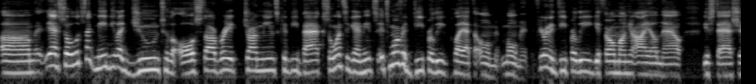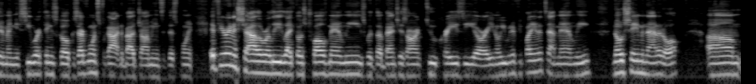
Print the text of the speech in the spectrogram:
Um, yeah, so it looks like maybe like June to the All Star break, John Means could be back. So once again, it's it's more of a deeper league play at the moment. If you're in a deeper league, you throw him on your IL now, you stash him, and you see where things go because everyone's forgotten about John Means at this point. If you're in a shallower league, like those 12 man leagues with the benches aren't too crazy, or you know, even if you play in a 10 man league, no shame in that at all. Um,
